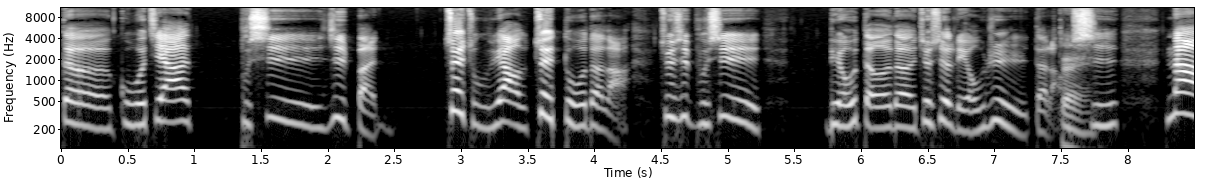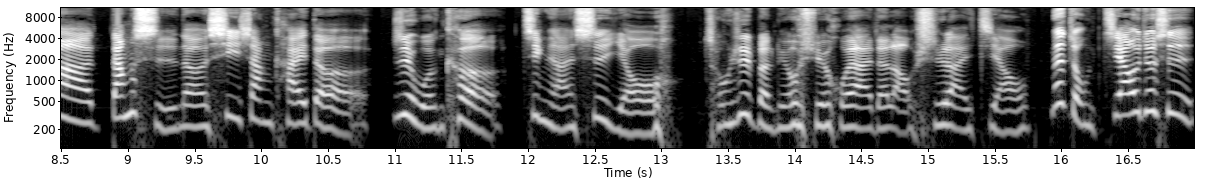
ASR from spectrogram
的国家不是日本，最主要最多的啦，就是不是留德的，就是留日的老师。那当时呢，系上开的日文课竟然是由从日本留学回来的老师来教，那种教就是。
